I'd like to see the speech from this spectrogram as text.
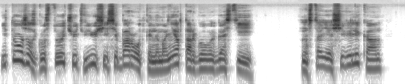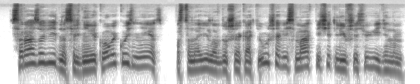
и тоже с густой, чуть вьющейся бородкой на манер торговых гостей. Настоящий великан. Сразу видно, средневековый кузнец, постановила в душе Катюша, весьма впечатлившись увиденным.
